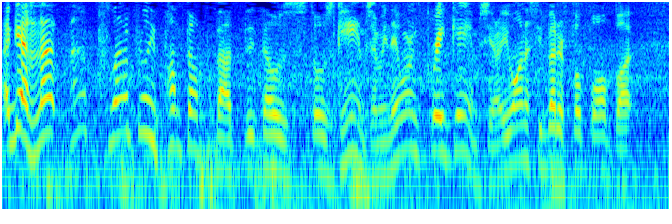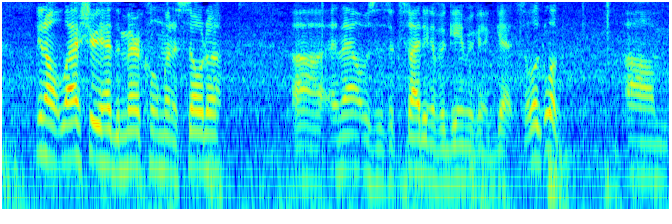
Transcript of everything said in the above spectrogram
Again, not not, not really pumped up about the, those those games. I mean, they weren't great games. You know, you want to see better football, but you know, last year you had the Miracle in Minnesota, uh, and that was as exciting of a game you're going to get. So look, look, um,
